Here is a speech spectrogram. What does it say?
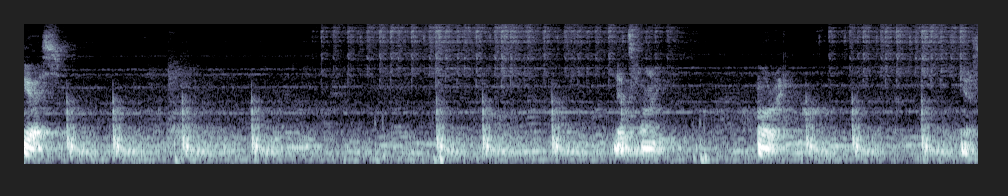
Yes. That's fine. All right. Yes.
